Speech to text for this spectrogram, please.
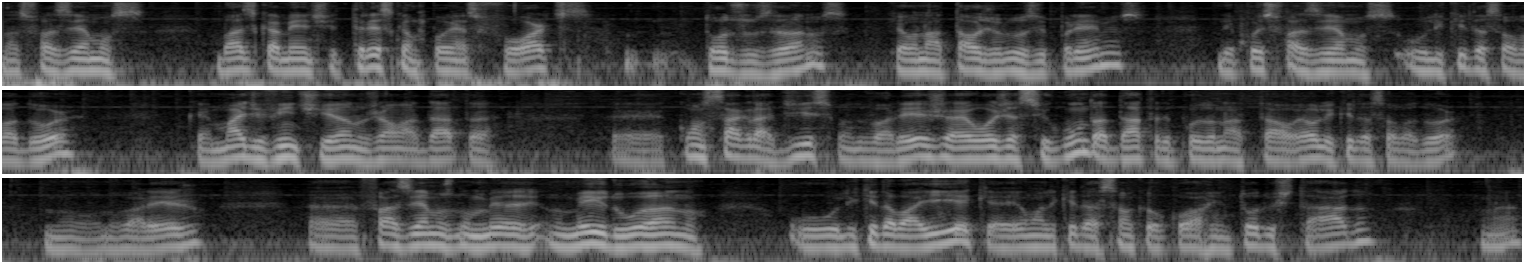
Nós fazemos basicamente três campanhas fortes todos os anos, que é o Natal de Luz e Prêmios, depois fazemos o Liquida Salvador, que é mais de 20 anos, já uma data é, consagradíssima do varejo, é hoje a segunda data depois do Natal, é o Liquida Salvador, no, no varejo. Uh, fazemos no, me no, meio do ano o Liquida Bahia, que é uma liquidação que ocorre em todo o estado. Né?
